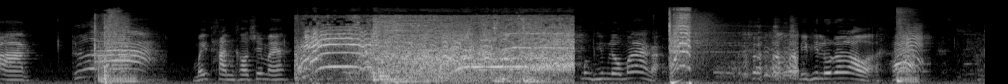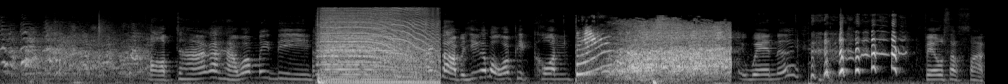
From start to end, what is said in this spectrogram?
ตาก ไม่ทันเขาใช่ไหมมึงพิมพ์เร็วมากอะ มีพิรุธแล้วเราอะ ตอบช้าก็หาว่าไม่ดีให้ตอบไปทีก็บอกว่าผิดคน ไอเวนเอ้ย เฟลสัสสัส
